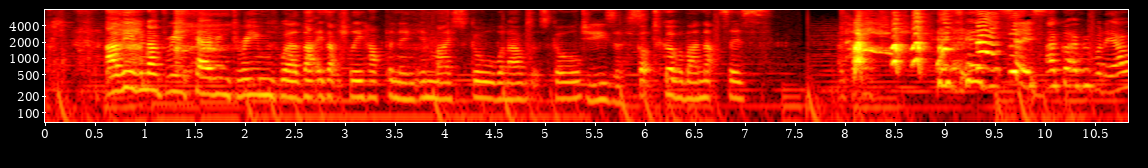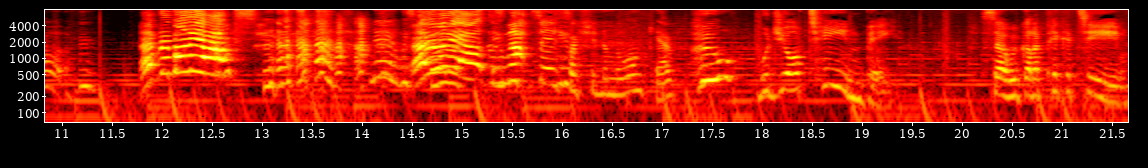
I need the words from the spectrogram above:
I've even had recurring dreams where that is actually happening in my school when I was at school. Jesus. Got to cover my Nazis. Nazis! I got everybody out. Everybody out! no, it was Everybody good. out! There's Nazis! Question number one, Kev. Who would your team be? So we've got to pick a team.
